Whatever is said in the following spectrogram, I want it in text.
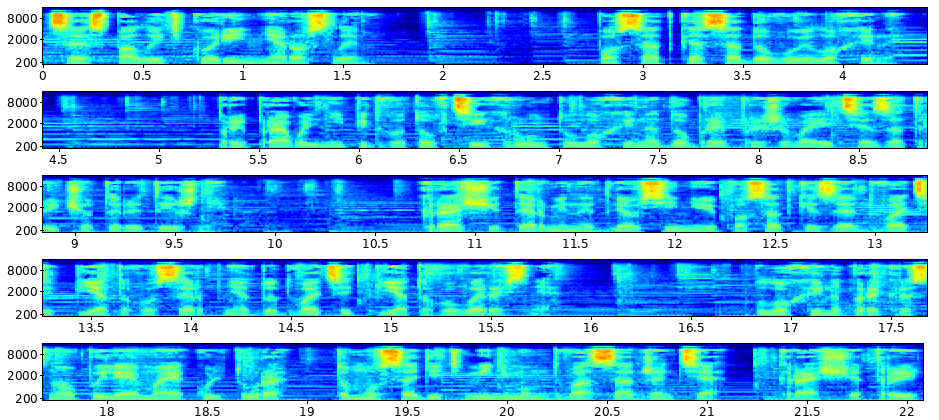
Це спалить коріння рослин. Посадка садової лохини. При правильній підготовці ґрунту лохина добре приживається за 3-4 тижні. Кращі терміни для осінньої посадки з 25 серпня до 25 вересня. Лохина перекресно опиляє має культура, тому садіть мінімум 2 саджанця, краще 3,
